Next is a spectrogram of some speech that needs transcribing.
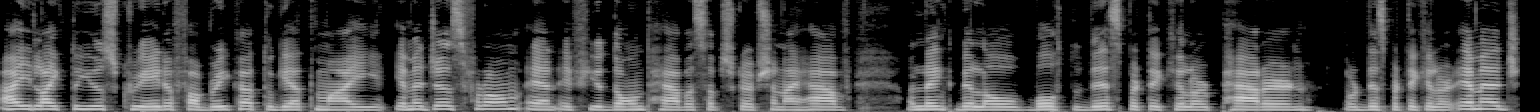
I like to use Creative Fabrica to get my images from. And if you don't have a subscription, I have a link below both to this particular pattern or this particular image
